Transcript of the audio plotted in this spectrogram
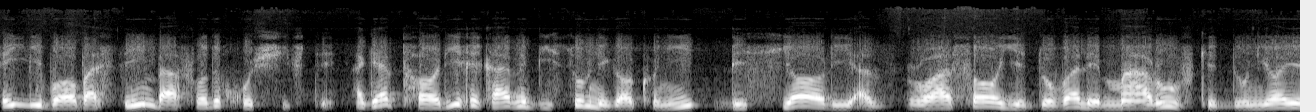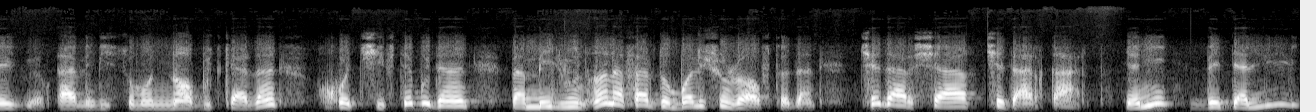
خیلی وابسته به افراد خوششیفته اگر تاریخ قرن بیستم نگاه کنید بسیاری از رؤسای دول معروف که دنیای قرن بیستم رو نابود کردن خودشیفته بودند و میلیون ها نفر دنبالشون را افتادن چه در شرق چه در غرب. یعنی به دلیلی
